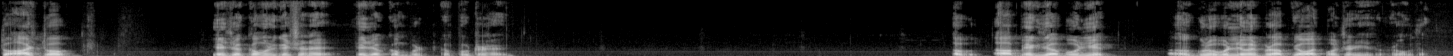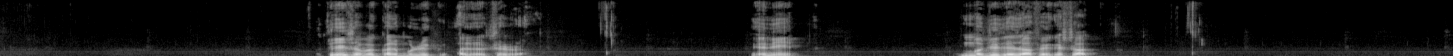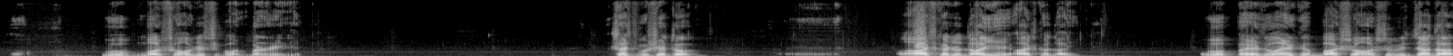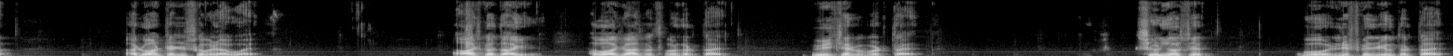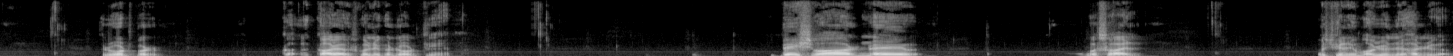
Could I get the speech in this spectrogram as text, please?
تو آج تو یہ جو کمیونیکیشن ہے یہ جو کمپیوٹر ہے اب آپ ایک جگہ بولیے گلوبل لیول پر آپ کی آواز پہنچ رہی ہے لوگوں تک تو سب ہے کل ملک یعنی مزید اضافے کے ساتھ وہ بادشاہوں جیسی بن رہی ہے سچ پوچھے تو آج کا جو دائی ہے آج کا دائی وہ پہلے زمانے کے بادشاہوں سے بھی زیادہ ایڈوانٹیج اس کو ملا ہوا ہے آج کا دائی ہوا جہاز پر سفر کرتا ہے ویل چیئر پہ بیٹھتا ہے سیڑھیوں سے وہ لفٹ کے ذریعے اترتا ہے روڈ پر کاریں اس کو لے کر دوڑتی ہیں بے شمار نئے وسائل اس کے لیے موجود ہے ہر جگہ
